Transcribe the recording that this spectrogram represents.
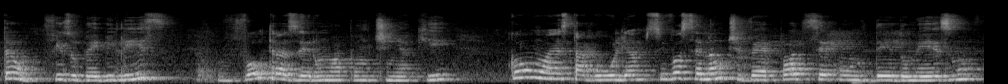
Então, fiz o Babyliss, vou trazer uma pontinha aqui com esta agulha. Se você não tiver, pode ser com o dedo mesmo.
